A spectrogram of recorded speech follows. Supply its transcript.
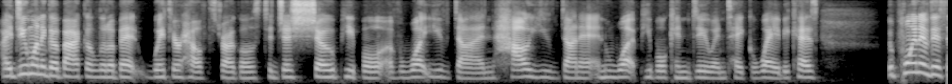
I do want to go back a little bit with your health struggles to just show people of what you've done, how you've done it, and what people can do and take away. Because the point of this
